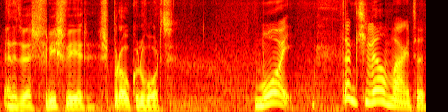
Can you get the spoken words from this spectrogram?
En het West-Fries weer sproken wordt. Mooi. Dankjewel, Maarten.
